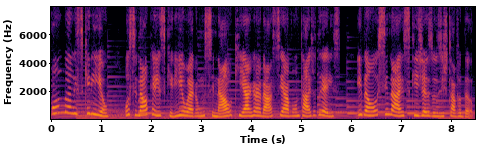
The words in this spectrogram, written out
como eles queriam. O sinal que eles queriam era um sinal que agradasse à vontade deles e não os sinais que Jesus estava dando.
